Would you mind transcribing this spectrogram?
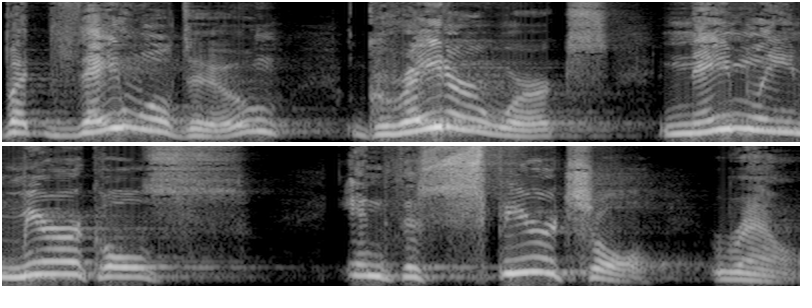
but they will do greater works, namely miracles in the spiritual realm.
